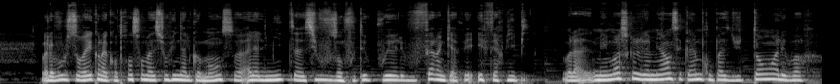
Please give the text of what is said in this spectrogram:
voilà, vous le saurez quand la transformation finale commence. À la limite, si vous vous en foutez, vous pouvez aller vous faire un café et faire pipi. Voilà, mais moi ce que j'aime bien, c'est quand même qu'on passe du temps à les voir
